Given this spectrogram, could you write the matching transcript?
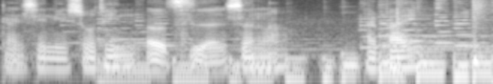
感谢你收听二次人生啦，拜拜。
